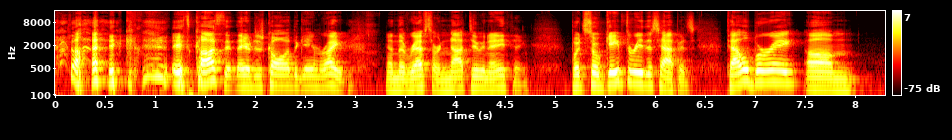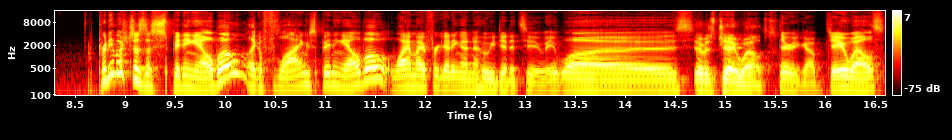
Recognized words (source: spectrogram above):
like, it's constant. They're just calling the game right, and the refs are not doing anything. But so game three, this happens. Pavel Bure, um, pretty much does a spinning elbow, like a flying spinning elbow. Why am I forgetting on who he did it to? It was It was Jay Wells. there. You go, Jay Wells.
